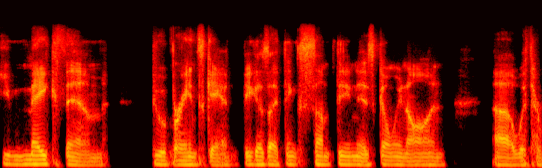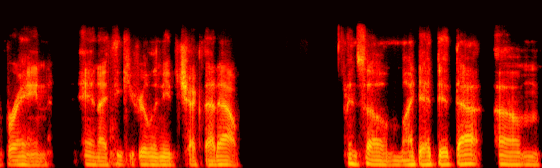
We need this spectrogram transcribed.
you make them do a brain scan because I think something is going on uh, with her brain. And I think you really need to check that out. And so my dad did that, um,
